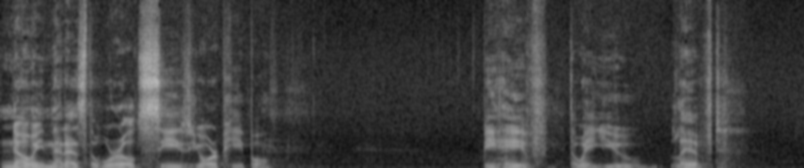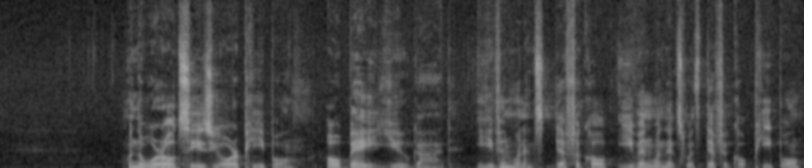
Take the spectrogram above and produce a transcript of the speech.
Knowing that as the world sees your people behave the way you lived, when the world sees your people obey you, God, even when it's difficult, even when it's with difficult people,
